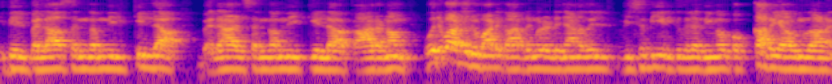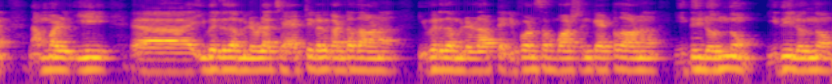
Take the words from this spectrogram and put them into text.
ഇതിൽ ബലാസംഘം നിൽക്കില്ല. ബലാത്സംഗം നിൽക്കില്ല. കാരണം ഒരുപാട് ഒരുപാട് കാരണങ്ങളുണ്ട്. ഞാനതിൽ വിശദീകരിക്കുന്നില്ല. നിങ്ങൾക്കൊക്കെ അറിയാവുന്നതാണ്. നമ്മൾ ഈ ഇവർ തമ്മിലുള്ള ചാറ്റുകൾ കണ്ടതാണ്. ഇവർ തമ്മിലുള്ള ടെലിഫോൺ സംഭാഷണം കേട്ടതാണ് ഇതിലൊന്നും ഇതിലൊന്നും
